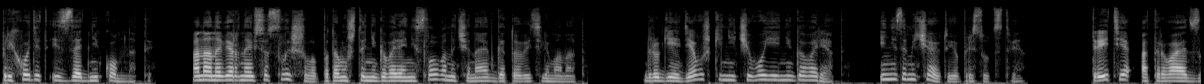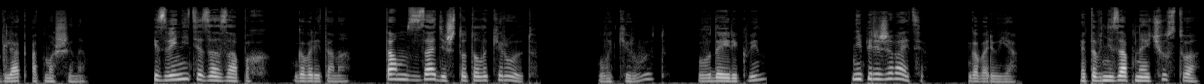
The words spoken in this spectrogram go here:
Приходит из задней комнаты. Она, наверное, все слышала, потому что, не говоря ни слова, начинает готовить лимонад. Другие девушки ничего ей не говорят и не замечают ее присутствия. Третья отрывает взгляд от машины. «Извините за запах», — говорит она. «Там сзади что-то лакируют». «Лакируют? В Дейри Квин?» «Не переживайте», — говорю я. Это внезапное чувство,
